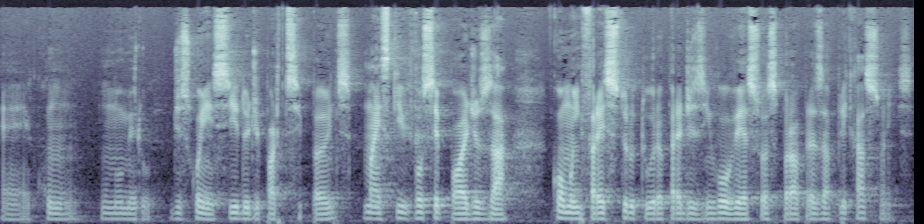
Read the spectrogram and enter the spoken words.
é, com um número desconhecido de participantes, mas que você pode usar como infraestrutura para desenvolver as suas próprias aplicações.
